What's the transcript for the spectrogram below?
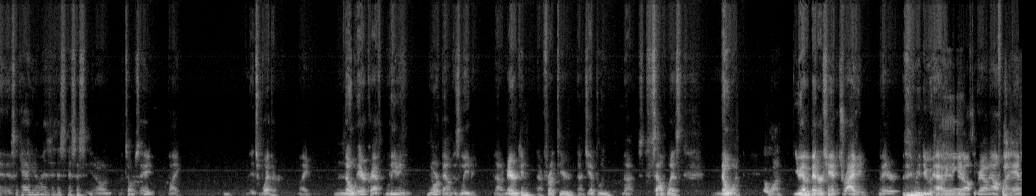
and it's like, yeah, you know, what is this, this, this, you know, and I told him, say, hey, like, it's weather. Like, no aircraft leaving northbound is leaving. Not American, not Frontier, not JetBlue, not Southwest. No one. No one. You have a better chance driving there than we do having to get off the ground off my hand.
